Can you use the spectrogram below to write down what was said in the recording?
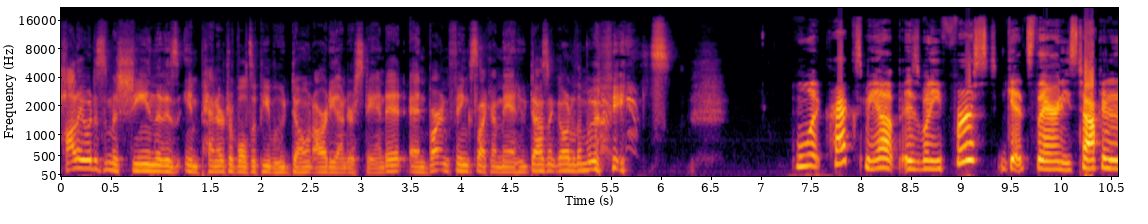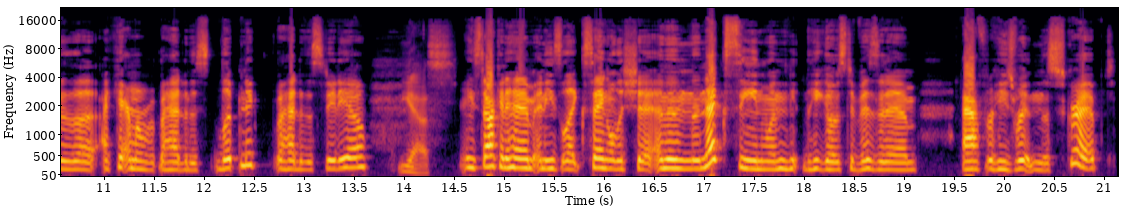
Hollywood is a machine that is impenetrable to people who don't already understand it and Barton Fink's like a man who doesn't go to the movies Well, what cracks me up is when he first gets there and he's talking to the I can't remember what the head of this Lipnick, the head of the studio. yes He's talking to him and he's like saying all this shit. And then the next scene when he goes to visit him after he's written the script,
